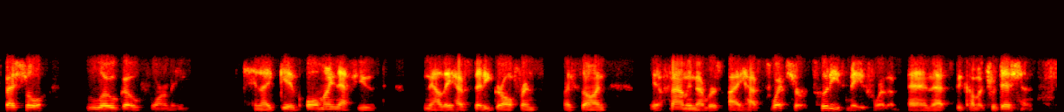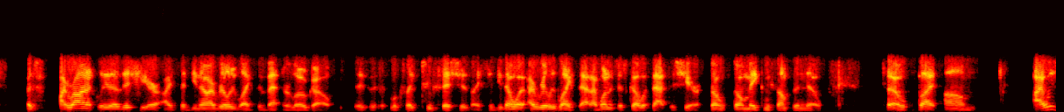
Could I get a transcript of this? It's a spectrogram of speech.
special logo for me, and I give all my nephews. Now they have steady girlfriends. My son, you know, family members. I have sweatshirts, hoodies made for them, and that's become a tradition. ironically, though, this year I said, you know, I really like the Ventnor logo. It, it looks like two fishes. I said, you know what? I really like that. I want to just go with that this year. Don't don't make me something new. So, but um, I was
